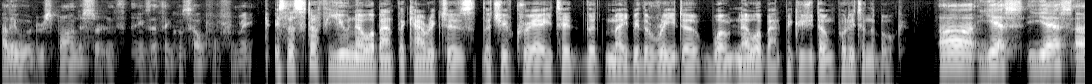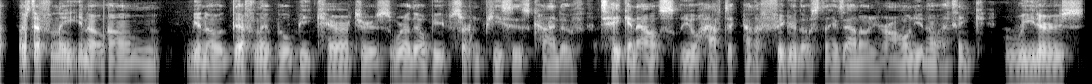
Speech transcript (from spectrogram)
how they would respond to certain things, I think was helpful for me. Is there stuff you know about the characters that you've created that maybe the reader won't know about because you don't put it in the book? Uh, yes, yes. Uh, there's definitely, you know, um, you know, definitely will be characters where there'll be certain pieces kind of taken out. So you'll have to kind of figure those things out on your own. You know, I think readers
